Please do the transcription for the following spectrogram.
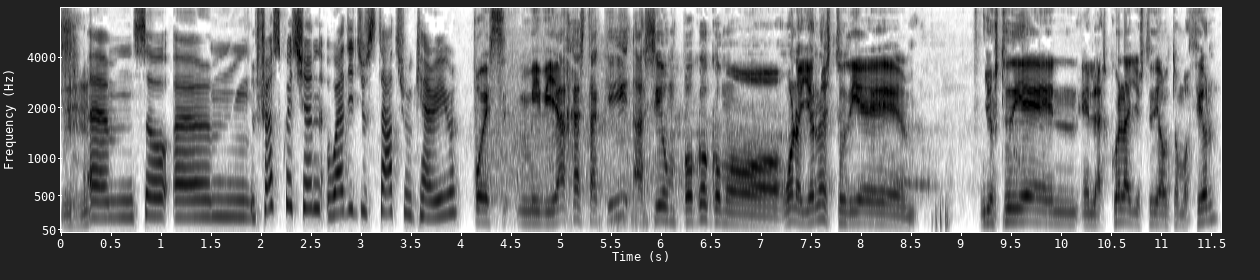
Mhm. Um, so um, first question: Where did you start your career? Pues mi viaje hasta aquí ha sido un poco como, bueno, yo no estudié, yo estudié en, en la escuela, yo estudié automoción,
